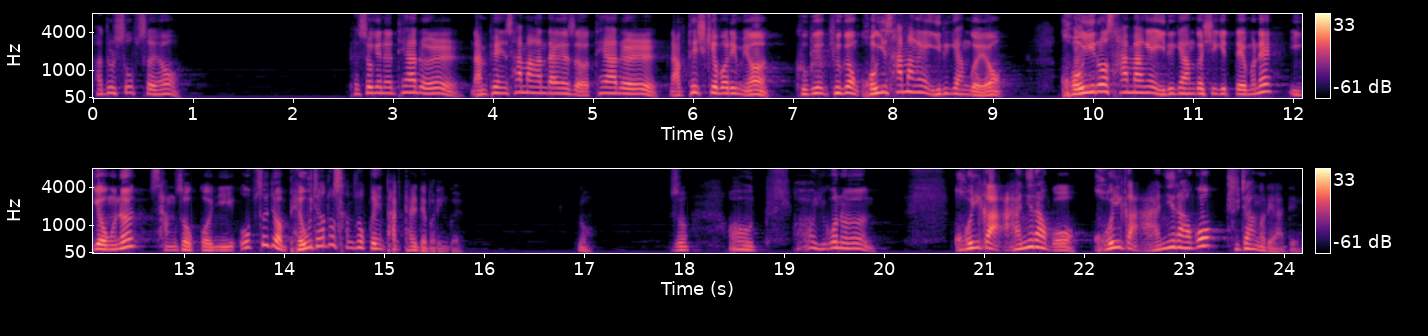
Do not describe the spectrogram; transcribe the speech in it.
받을 수 없어요. 뱃속에는 태아를 남편이 사망한다고 해서 태아를 낙태시켜버리면 그게, 그건 고의 사망에 이르게 한 거예요. 고의로 사망에 이르게 한 것이기 때문에 이 경우는 상속권이 없어져. 배우자도 상속권이 박탈돼 버린 거예요. 그래서 어, 어, 이거는 고의가 아니라고 고의가 아니라고 주장을 해야 돼요.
